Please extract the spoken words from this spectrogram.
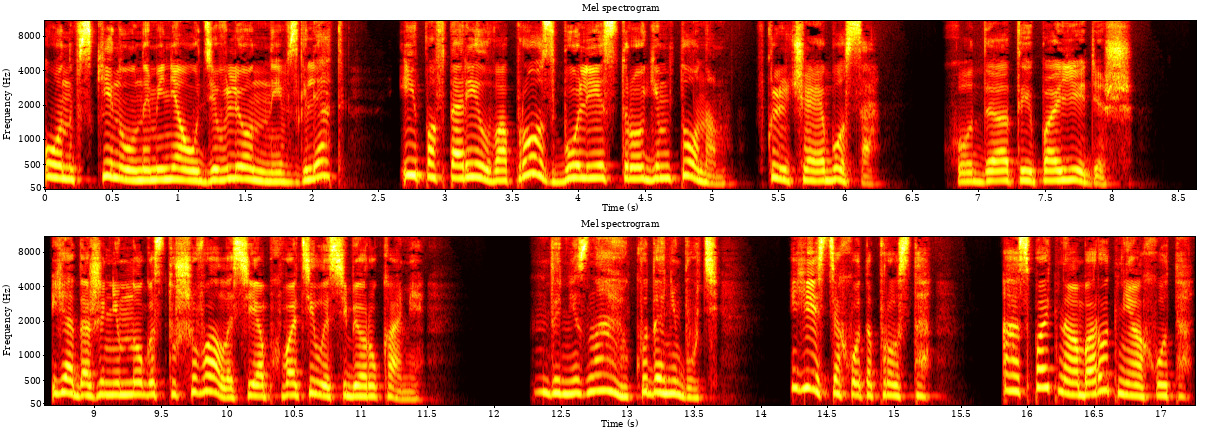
Он вскинул на меня удивленный взгляд и повторил вопрос более строгим тоном, включая босса. «Куда ты поедешь?» Я даже немного стушевалась и обхватила себя руками. «Да не знаю, куда-нибудь. Есть охота просто, а спать наоборот неохота.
